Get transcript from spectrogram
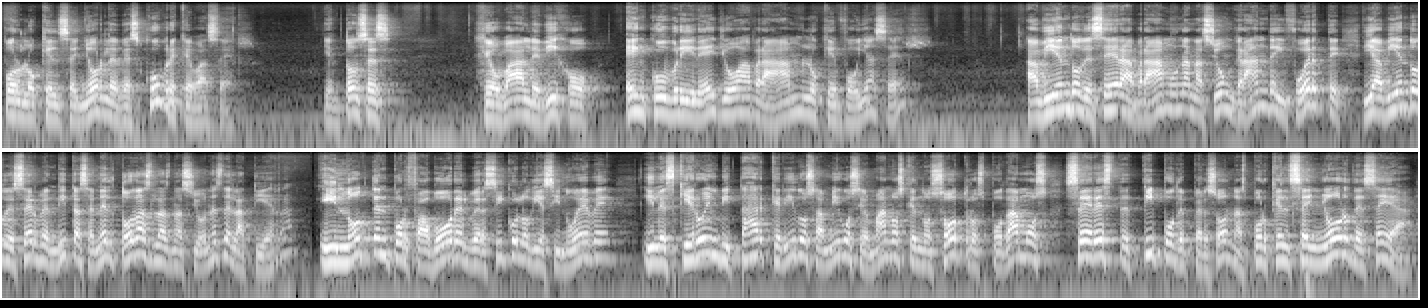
por lo que el Señor le descubre que va a hacer. Y entonces Jehová le dijo, ¿encubriré yo a Abraham lo que voy a hacer? Habiendo de ser Abraham una nación grande y fuerte y habiendo de ser benditas en él todas las naciones de la tierra. Y noten por favor el versículo 19 y les quiero invitar, queridos amigos y hermanos, que nosotros podamos ser este tipo de personas, porque el Señor desea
